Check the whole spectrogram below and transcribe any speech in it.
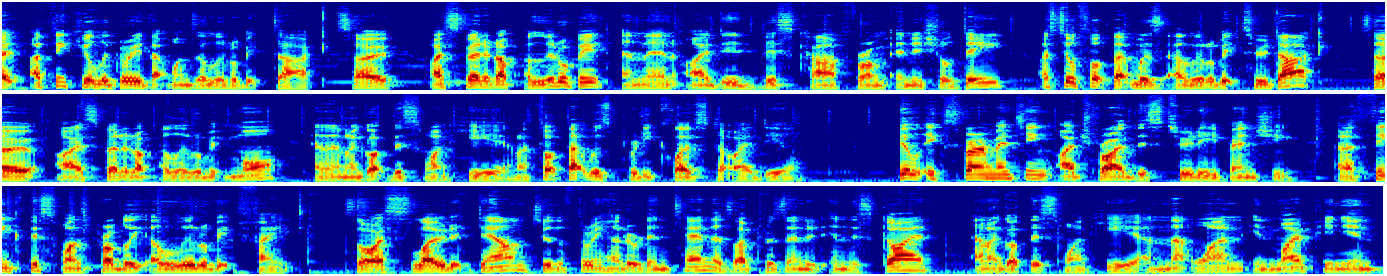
but I think you'll agree that one's a little bit dark. So I sped it up a little bit and then I did this car from Initial D. I still thought that was a little bit too dark, so I sped it up a little bit more and then I got this one here and I thought that was pretty close to ideal. Still experimenting, I tried this 2D Benchy and I think this one's probably a little bit faint. So I slowed it down to the 310 as I presented in this guide and I got this one here and that one, in my opinion,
